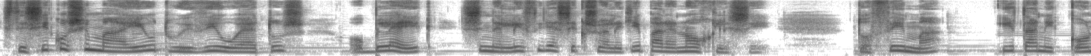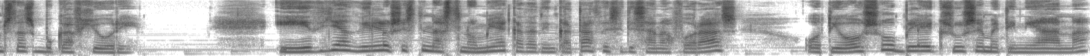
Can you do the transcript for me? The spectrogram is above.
Στις 20 Μαΐου του ιδίου έτους, ο Μπλέικ συνελήφθη για σεξουαλική παρενόχληση. Το θύμα ήταν η Κόνστανς Μπουκαφιούρη. Η ίδια δήλωσε στην αστυνομία κατά την κατάθεση της αναφοράς ότι όσο ο Μπλέικ ζούσε με την Ιάννα,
